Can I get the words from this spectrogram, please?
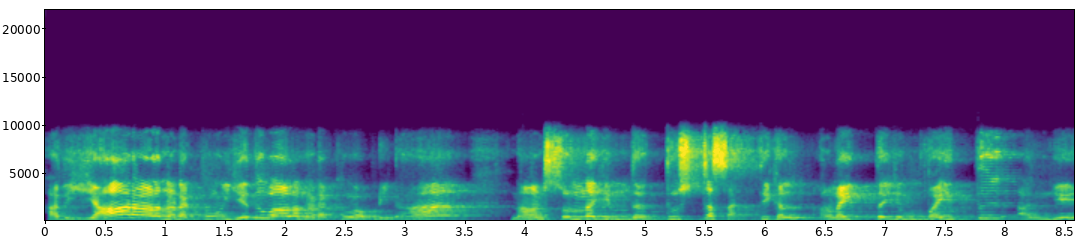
அது யாரால் நடக்கும் எதுவால் நடக்கும் அப்படின்னா நான் சொன்ன இந்த துஷ்ட சக்திகள் அனைத்தையும் வைத்து அங்கே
